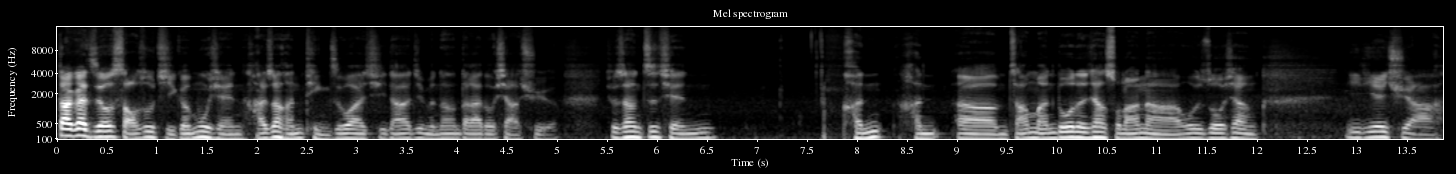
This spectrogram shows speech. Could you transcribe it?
大概只有少数几个目前还算很挺之外，其他基本上大概都下去了。就像之前很很呃涨蛮多的，像 Solana 或者说像 ETH 啊。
